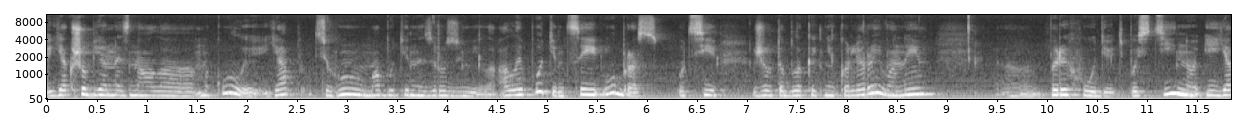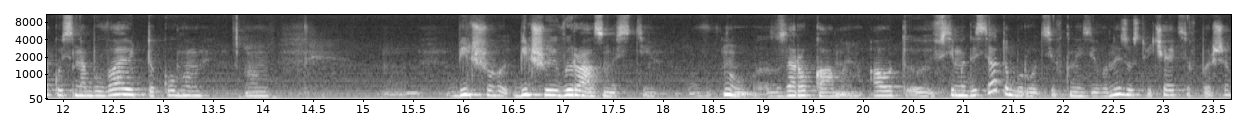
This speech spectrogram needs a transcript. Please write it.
якщо б я не знала Миколи, я б цього, мабуть, і не зрозуміла. Але потім цей образ, оці жовто-блакитні кольори, вони е, переходять постійно і якось набувають такого е, більшого, більшої виразності. ну, за роками. А от в 70-му році в книзі вони зустрічаються вперше.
